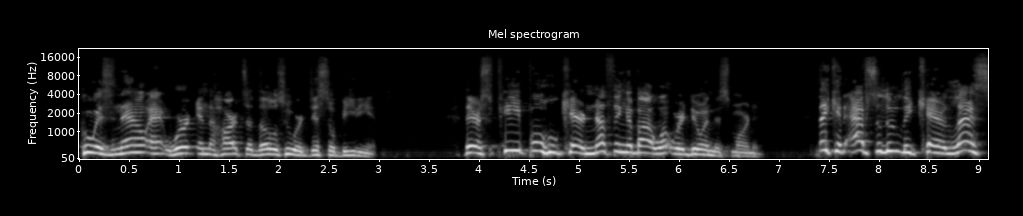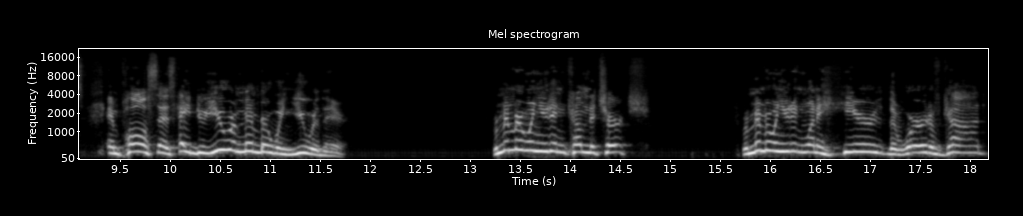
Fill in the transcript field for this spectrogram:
who is now at work in the hearts of those who are disobedient. There's people who care nothing about what we're doing this morning. They could absolutely care less. And Paul says, Hey, do you remember when you were there? Remember when you didn't come to church? Remember when you didn't want to hear the word of God?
